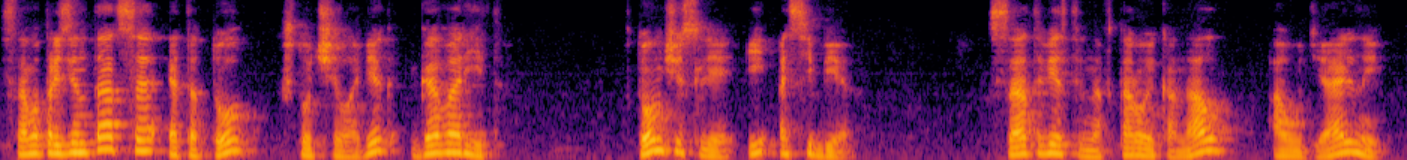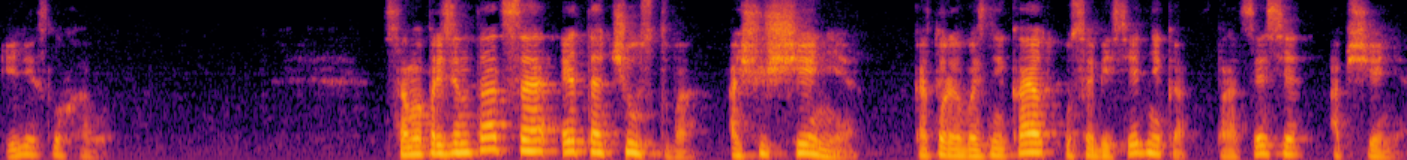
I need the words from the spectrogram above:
Самопрезентация – это то, что человек говорит, в том числе и о себе. Соответственно, второй канал – аудиальный или слуховой. Самопрезентация – это чувства, ощущения, которые возникают у собеседника в процессе общения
